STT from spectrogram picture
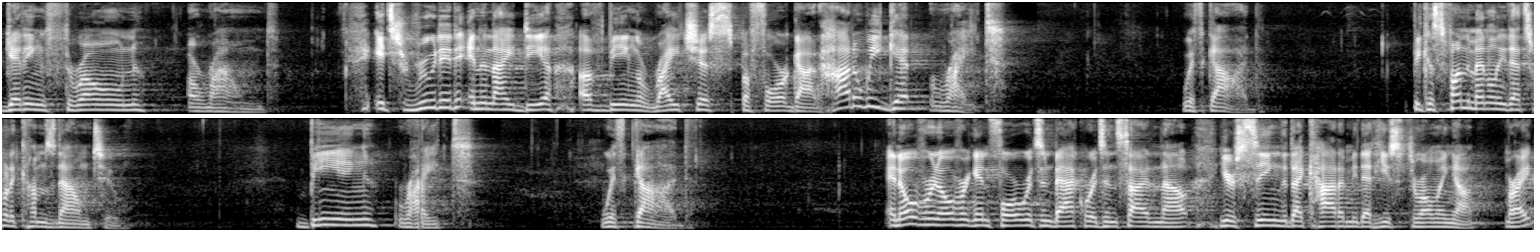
getting thrown around. It's rooted in an idea of being righteous before God. How do we get right with God? Because fundamentally, that's what it comes down to being right with God. And over and over again, forwards and backwards, inside and out, you're seeing the dichotomy that he's throwing up, right?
